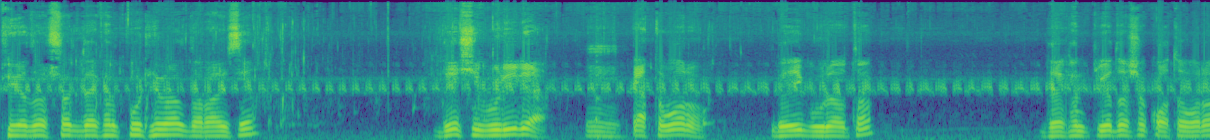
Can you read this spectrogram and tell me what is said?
প্রিয় দর্শক দেখেন পুঁটি মাছ ধরা হয়েছে। দেশি বুড়িরা এত বড়। বেই বুড়াও তো। দেখেন প্রিয় দর্শক কত বড়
